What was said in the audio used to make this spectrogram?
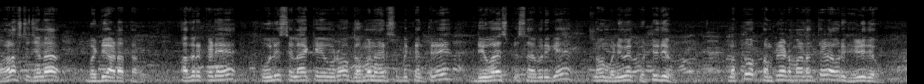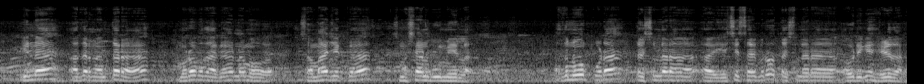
ಭಾಳಷ್ಟು ಜನ ಬಡ್ಡಿ ಆಡತ್ತಾರೆ. ಅದರ ಕಡೆ ಪೊಲೀಸ್ ಇಲಾಖೆಯವರು ಗಮನ ಹರಿಸಬೇಕಂತೇಳಿ ಡಿ ವೈ ಎಸ್ ಪಿ ಸಾಹೇಬರಿಗೆ ನಾವು ಮನವಿ ಕೊಟ್ಟಿದ್ದೆವು ಮತ್ತು ಕಂಪ್ಲೇಂಟ್ ಮಾಡಂತೇಳಿ ಅವ್ರಿಗೆ ಹೇಳಿದೆವು. ಇನ್ನು ಅದರ ನಂತರ ಮೊರಬದಾಗ ನಮ್ಮ ಸಮಾಜಕ್ಕೆ ಸ್ಮಶಾನ ಭೂಮಿ ಇಲ್ಲ. ಅದನ್ನು ಕೂಡ ತಹಶೀಲ್ದಾರ ಎಸ್ ಸಿ ಸಾಹೇಬರು ತಹಶೀಲ್ದಾರ ಅವರಿಗೆ ಹೇಳಿದ್ದಾರೆ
